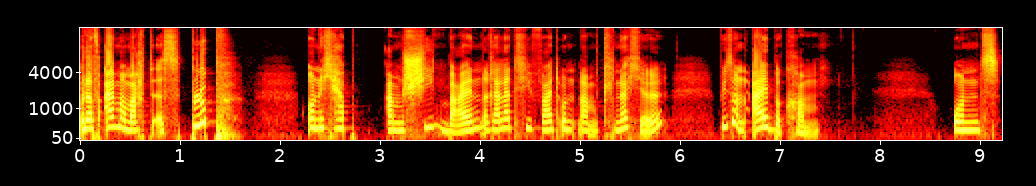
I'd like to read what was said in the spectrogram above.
und auf einmal machte es blub und ich habe am Schienbein relativ weit unten am Knöchel wie so ein Ei bekommen. Und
